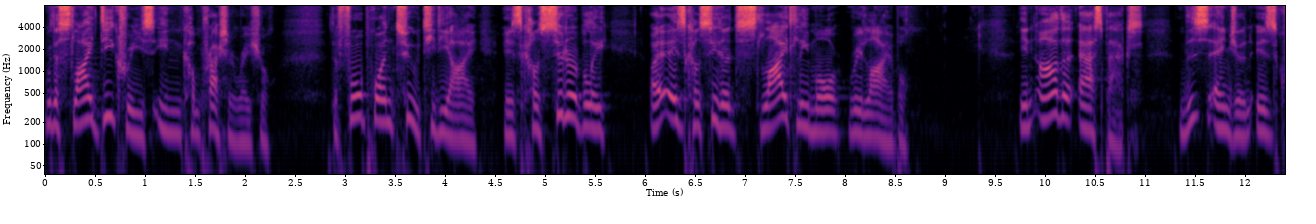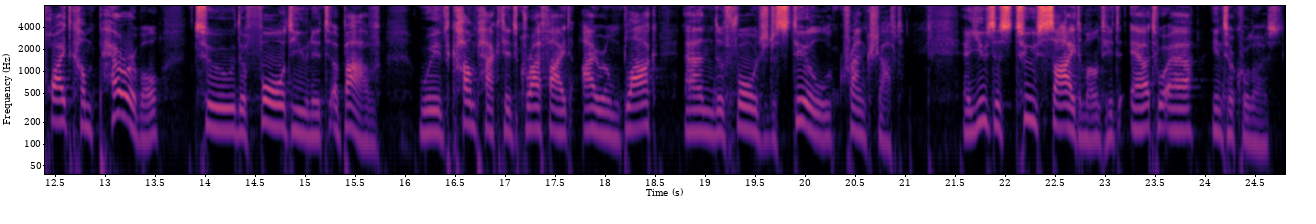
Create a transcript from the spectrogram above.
with a slight decrease in compression ratio. The 4.2 TDI is considerably Uh, is considered slightly more reliable. In other aspects, this engine is quite comparable to the Ford unit above, with compacted graphite iron block and forged steel crankshaft. It uses two side-mounted air-to-air intercoolers.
